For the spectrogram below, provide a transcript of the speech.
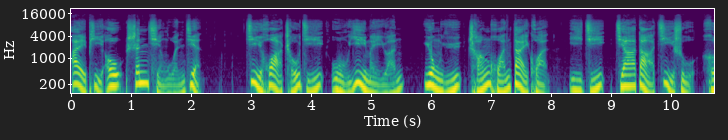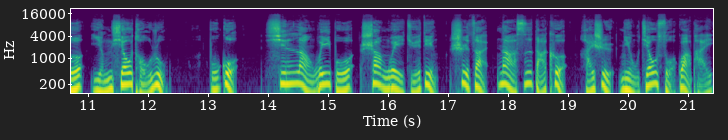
IPO 申请文件，计划筹集五亿美元，用于偿还贷款以及加大技术和营销投入。不过，新浪微博尚未决定是在纳斯达克。还是纽交所挂牌。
